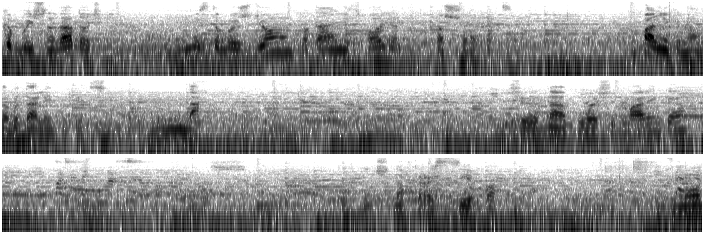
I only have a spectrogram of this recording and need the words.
Как обычно, да, дочь? Мы с тобой ждем, пока они сходят пошопиться. Купальники надо в Италии купить. Да. Очередная площадь маленькая. Отлично, красиво. Ну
